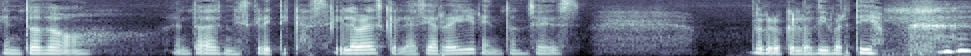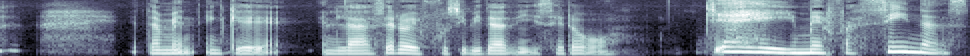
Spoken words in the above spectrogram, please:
en todo, en todas mis críticas. Y la verdad es que le hacía reír, entonces yo creo que lo divertía. También en que en la cero efusividad y cero, ¡yay! Me fascinas.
